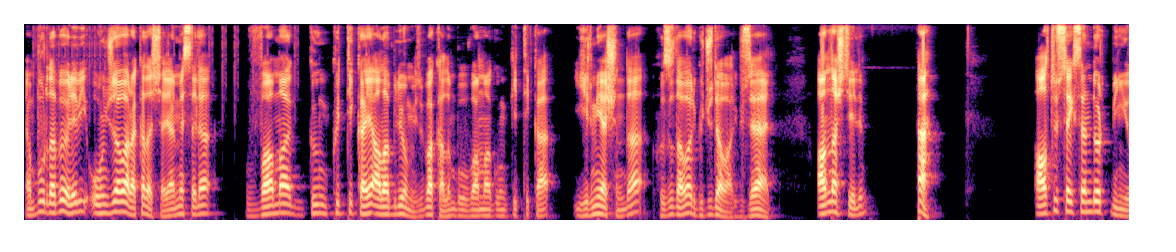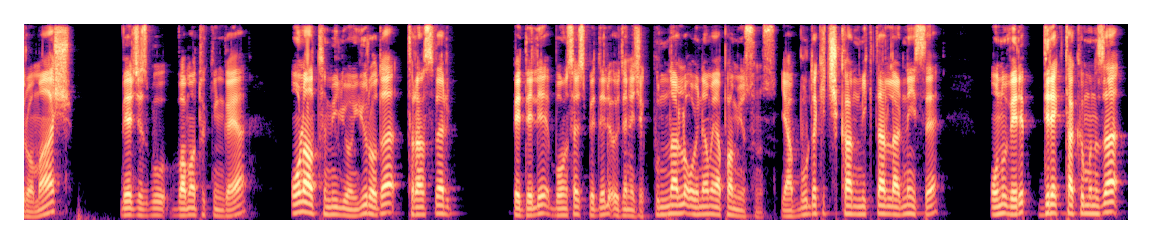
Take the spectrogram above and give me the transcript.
Yani burada böyle bir oyuncu da var arkadaşlar. Yani mesela Vamagunkitika'yı alabiliyor muyuz? Bakalım bu Vamagunkitika 20 yaşında hızı da var, gücü de var. Güzel. Anlaş diyelim. Heh. 684 bin euro maaş vereceğiz bu Vamatukinga'ya. 16 milyon euro da transfer bedeli, bonservis bedeli ödenecek. Bunlarla oynama yapamıyorsunuz. Ya buradaki çıkan miktarlar neyse onu verip direkt takımınıza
